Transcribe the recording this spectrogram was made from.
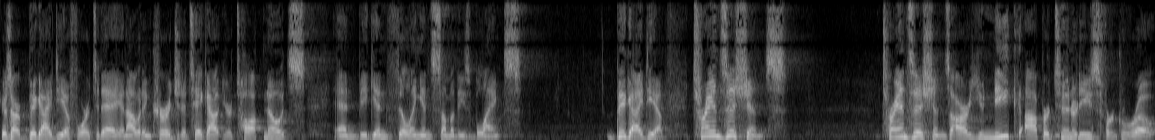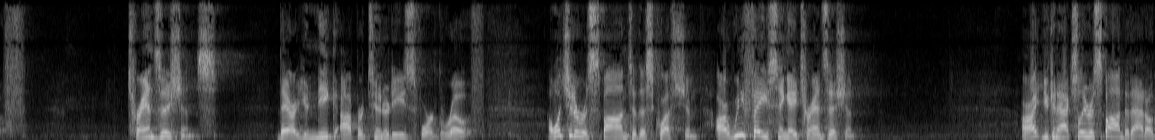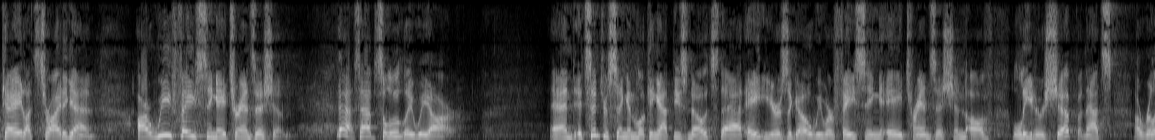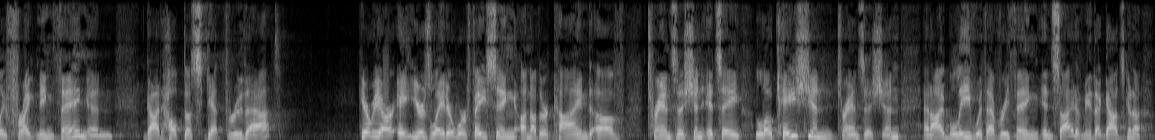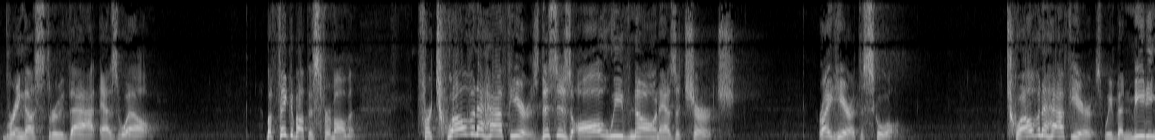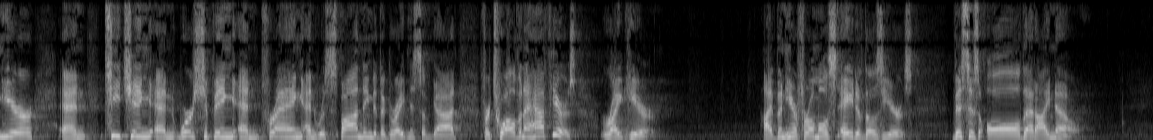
Here's our big idea for today, and I would encourage you to take out your talk notes and begin filling in some of these blanks. Big idea transitions Transitions are unique opportunities for growth. Transitions, they are unique opportunities for growth. I want you to respond to this question Are we facing a transition? All right, you can actually respond to that, okay? Let's try it again. Are we facing a transition? Yes, absolutely we are. And it's interesting in looking at these notes that eight years ago we were facing a transition of leadership, and that's a really frightening thing, and God helped us get through that. Here we are eight years later, we're facing another kind of transition. It's a location transition, and I believe with everything inside of me that God's going to bring us through that as well. But think about this for a moment. For 12 and a half years, this is all we've known as a church, right here at the school. 12 and a half years, we've been meeting here and teaching and worshiping and praying and responding to the greatness of God for 12 and a half years, right here. I've been here for almost eight of those years. This is all that I know.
